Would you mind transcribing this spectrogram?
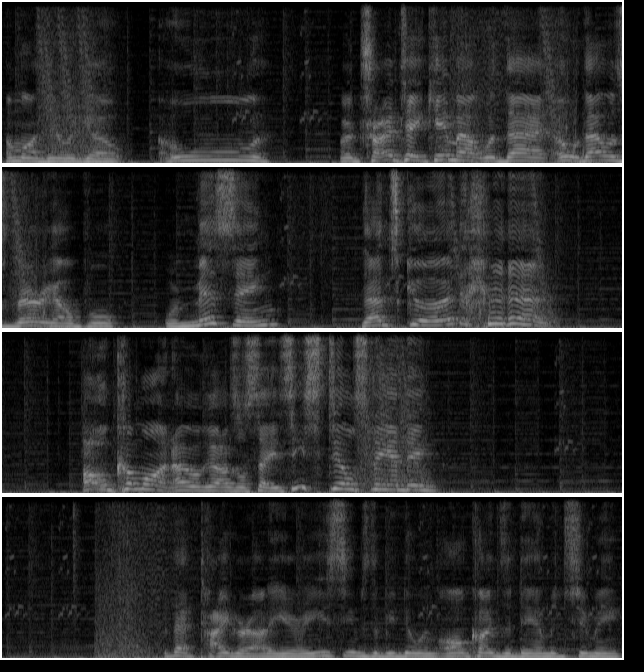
Come on, there we go. Oh, I'm gonna try to take him out with that. Oh, that was very helpful. We're missing. That's good. oh, come on. I was gonna say, is he still standing? Get that tiger out of here. He seems to be doing all kinds of damage to me.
